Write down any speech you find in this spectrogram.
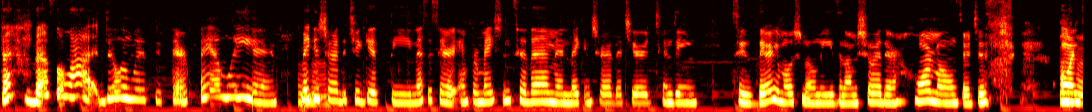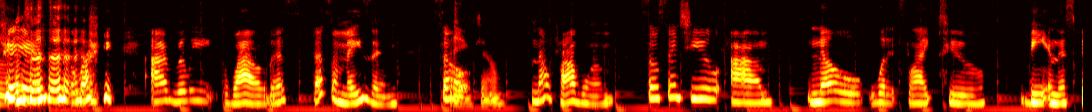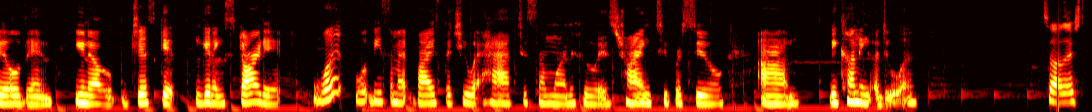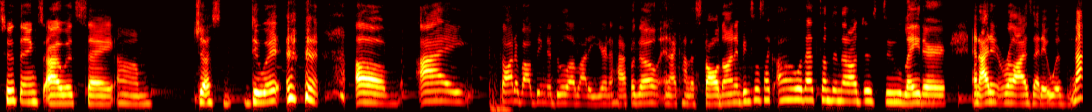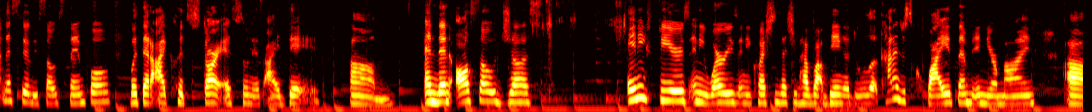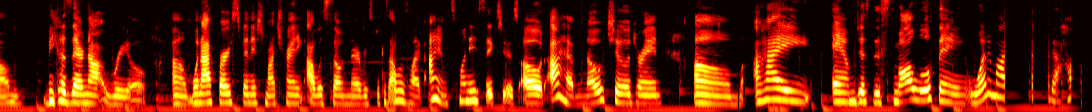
That that's a lot dealing with their family and making Mhm. sure that you get the necessary information to them and making sure that you're attending to their emotional needs and i'm sure their hormones are just on Mhm. 10 So, like i really wow that's that's amazing so Thank you. no problem so since you um know what it's like to be in this field and you know just get getting started what would be some advice that you would have to someone who is trying to pursue um becoming a doula So there's two things I would say. Um, just do it. um, I thought about being a doula about a year and a half ago, and I kind of stalled on it because I was like, oh, that's something that I'll just do later. And I didn't realize that it was not necessarily so simple, but that I could start as soon as I did. Um, and then also just any fears, any worries, any questions that you have about being a doula, kind of just quiet them in your mind um, because they're not real. Um, when I first finished my training, I was so nervous because I was like, I am 26 years old. I have no children. Um, I am just this small little thing. What am I?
